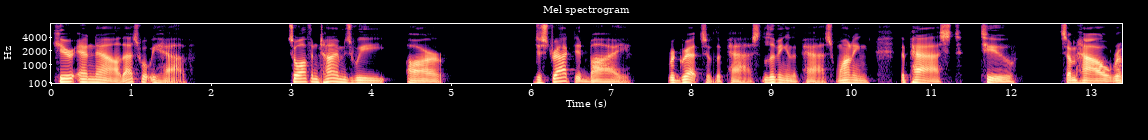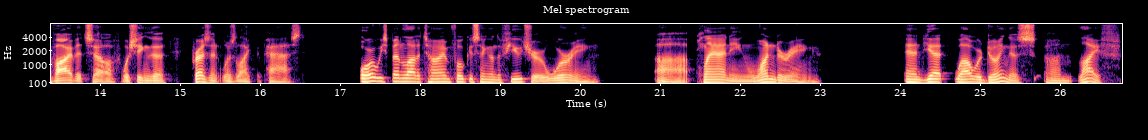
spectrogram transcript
Here and now, that's what we have. So oftentimes we are distracted by regrets of the past, living in the past, wanting the past to somehow revive itself, wishing the present was like the past. Or we spend a lot of time focusing on the future, worrying, uh, planning, wondering. And yet, while we're doing this, um, life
